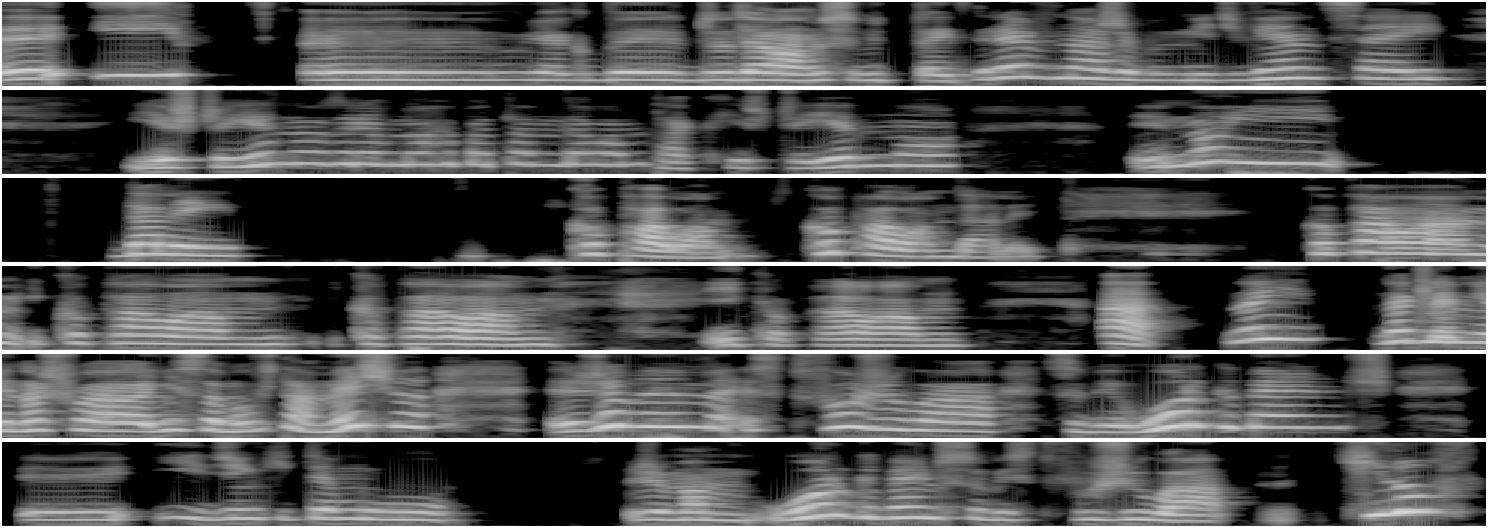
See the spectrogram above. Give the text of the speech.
Y, I y, jakby dodałam sobie tutaj drewna, żeby mieć więcej. Jeszcze jedno drewno chyba tam dałam. Tak, jeszcze jedno. Y, No i dalej kopałam. Kopałam dalej. Kopałam i kopałam i kopałam i kopałam. A, no i nagle mnie naszła niesamowita myśl, żebym stworzyła sobie workbench yy, i dzięki temu, że mam workbench, sobie stworzyła kilof,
